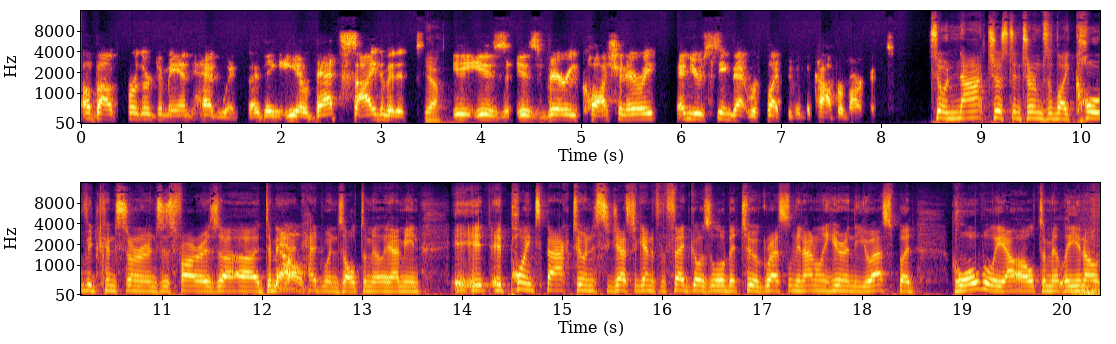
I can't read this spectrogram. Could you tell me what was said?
about further demand headwinds. I think you know that side of it yeah. is is very cautionary, and you're seeing that reflected in the copper markets. So not just in terms of like COVID concerns as far as uh, uh demand no. headwinds ultimately. I mean, it, it points back to and it suggests again if the Fed goes a little bit too aggressively, not only here in the U.S. but globally ultimately. You know,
